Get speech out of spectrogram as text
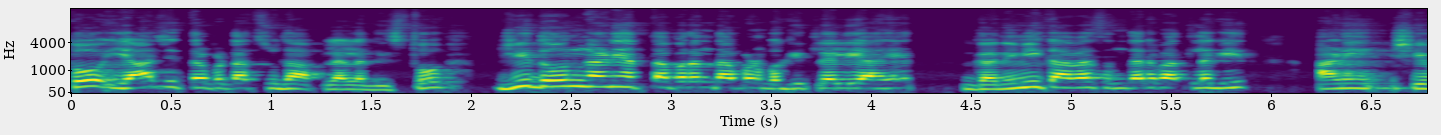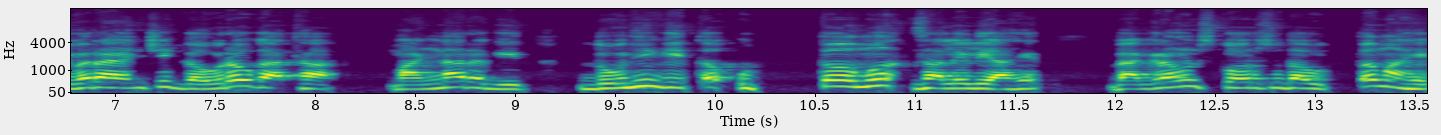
तो या चित्रपटात सुद्धा आपल्याला दिसतो. जी दोन गाणी आतापर्यंत आपण बघितलेली आहेत गनिमी काव्या संदर्भातलं गीत आणि शिवरायांची गौरव गाथा मांडणारं गीत दोन्ही गीतं उत्तम झालेली आहेत. बॅकग्राऊंड स्कोअर सुद्धा उत्तम आहे.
